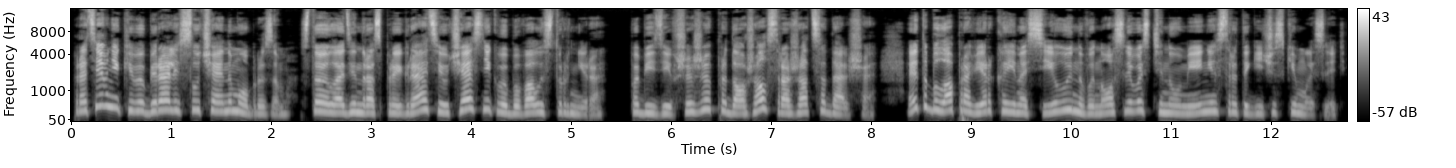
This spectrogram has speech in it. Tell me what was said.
Противники выбирались случайным образом. Стоило один раз проиграть, и участник выбывал из турнира. Победивший же продолжал сражаться дальше. Это была проверка и на силу, и на выносливость, и на умение стратегически мыслить.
